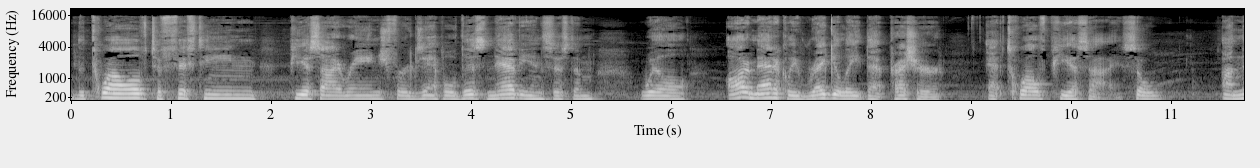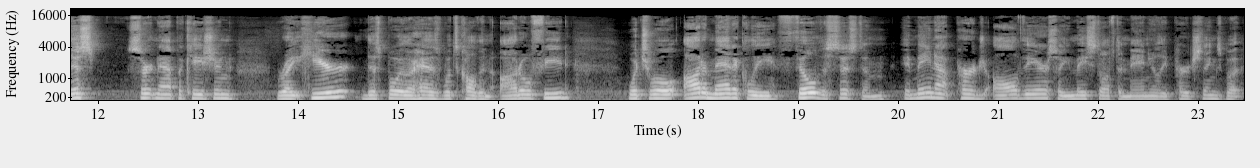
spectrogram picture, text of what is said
the 12 to 15 psi range. For example, this Navien system will automatically regulate that pressure at 12 psi. So on this certain application right here, this boiler has what's called an auto feed which will automatically fill the system. It may not purge all of the air, so you may still have to manually purge things, but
